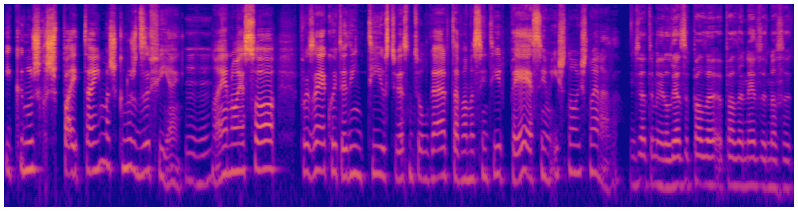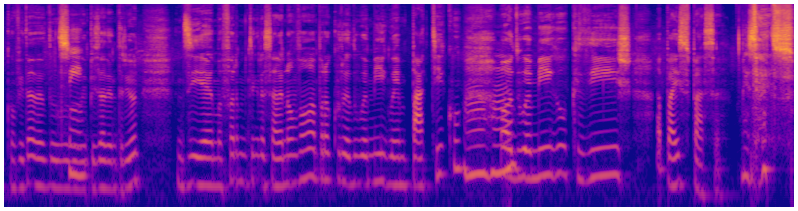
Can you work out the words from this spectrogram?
e que nos respeitem, mas que nos desafiem. Não, é? não é só, pois é, coitadinho de ti, se estivesse no teu lugar, estava-me a sentir péssimo. Isto não, isto não é nada. Exatamente. Aliás, a Paula, a Paula Neves, a nossa convidada do, do episódio anterior, dizia de uma forma muito engraçada: não vão à procura do amigo empático Uhum. ou do amigo que diz: opá, isso passa. Exato.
